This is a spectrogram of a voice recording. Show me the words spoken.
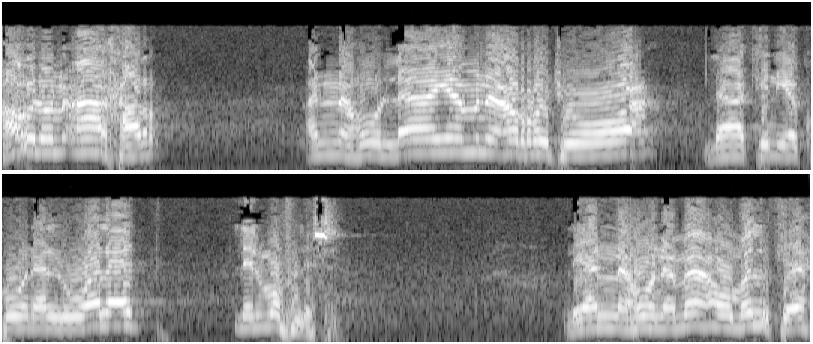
قول آخر أنه لا يمنع الرجوع لكن يكون الولد للمفلس لأنه نماء ملكه.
